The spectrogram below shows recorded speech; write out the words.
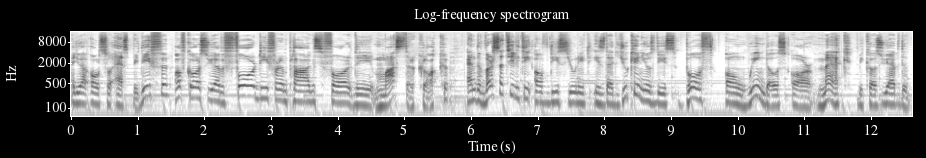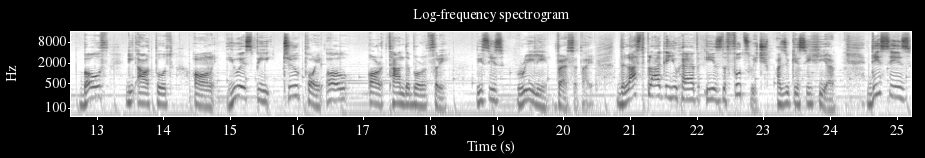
and you have also SPDIF. Of course, you have four different plugs for the master clock. And the versatility of this unit is that you can use this both on Windows or Mac because you have the, both the output on USB 2.0 or Thunderbolt 3. This is really versatile. The last plug you have is the foot switch, as you can see here. This is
